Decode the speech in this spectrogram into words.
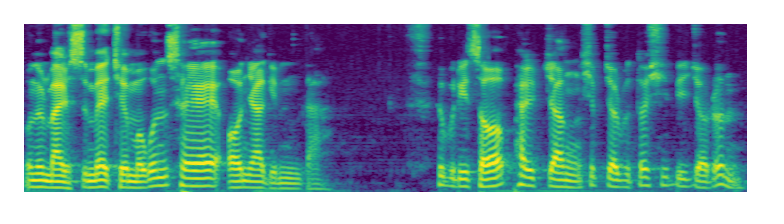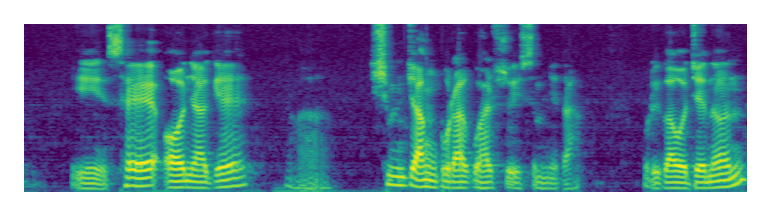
오늘 말씀의 제목은 새 언약입니다. 히브리서 8장 10절부터 12절은 이 새 언약의 아, 심장부라고 할 수 있습니다. 우리가 어제는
